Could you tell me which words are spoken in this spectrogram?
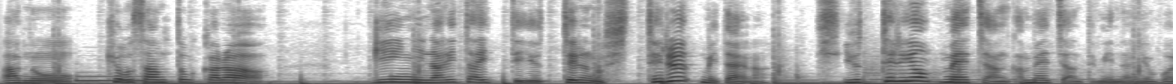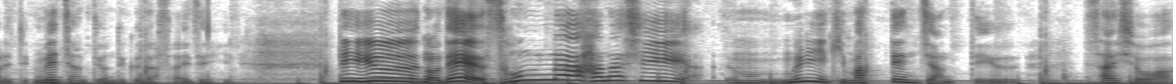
あの共産党から議員になりたいって言ってるの知ってる？みたいな。言ってるよ？めいちゃんが。めいちゃんってみんなに呼ばれて。めいちゃんって呼んでくださいぜひ。っていうのでそんな話、うん、無理に決まってんじゃんっていう最初は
